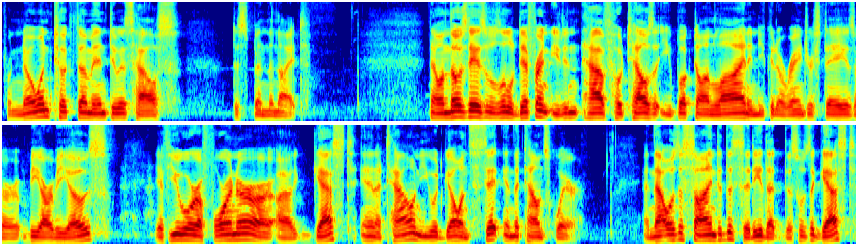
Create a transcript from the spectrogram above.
For no one took them into his house to spend the night. Now, in those days, it was a little different. You didn't have hotels that you booked online and you could arrange your stays or VRBOs. If you were a foreigner or a guest in a town, you would go and sit in the town square. And that was a sign to the city that this was a guest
